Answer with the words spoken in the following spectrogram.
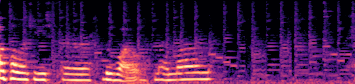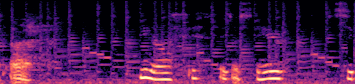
Apologies for the whoa. My mom. Uh, you know, it just scared. Six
